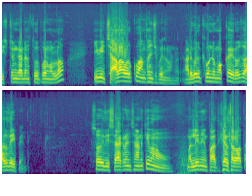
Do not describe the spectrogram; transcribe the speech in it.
ఈస్టర్న్ గార్డెన్స్ తూర్పు కనుమల్లో ఇవి చాలా వరకు అంతరించిపోయింది అనమాట అడుగుడికి ఉండే మొక్క ఈరోజు అరుదైపోయింది. సో ఇది సేకరించడానికి మనం మళ్ళీ నేను పాతికేళ్ళ తర్వాత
